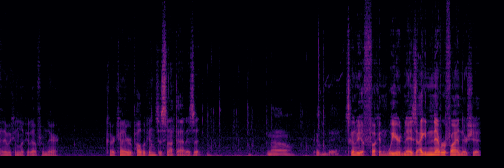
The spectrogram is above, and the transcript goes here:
and then we can look it up from there. Clark County Republicans? It's not that, is it? No, couldn't be. It's going to be a fucking weird name. I can never find their shit.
